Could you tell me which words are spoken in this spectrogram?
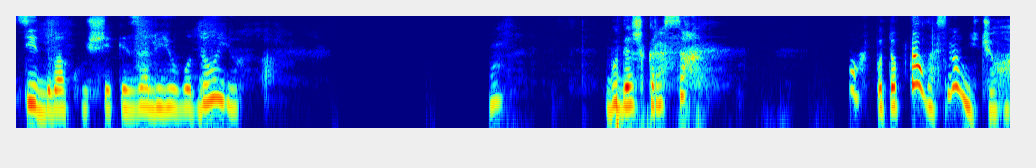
ці два кущики залью водою. М, Буде ж краса. Ох, потопталась, ну нічого.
